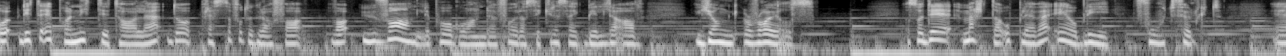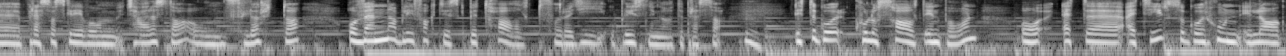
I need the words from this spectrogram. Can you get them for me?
Og dette er på 90-tallet, da pressefotografer var uvanlig pågående for å sikre seg bilde av Young Royals. Så det Märtha opplever, er å bli fotfulgt. Eh, pressa skriver om kjærester og om flørter. Og venner blir faktisk betalt for å gi opplysninger til pressa. Mm. Dette går kolossalt inn på henne. Og etter ei tid så går hun i lag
